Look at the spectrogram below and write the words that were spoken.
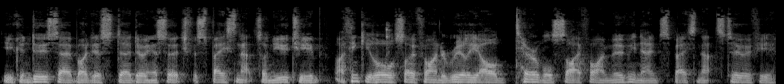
you can do so by just uh, doing a search for Space Nuts on YouTube. I think you'll also find a really old, terrible sci-fi movie named Space Nuts too if you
